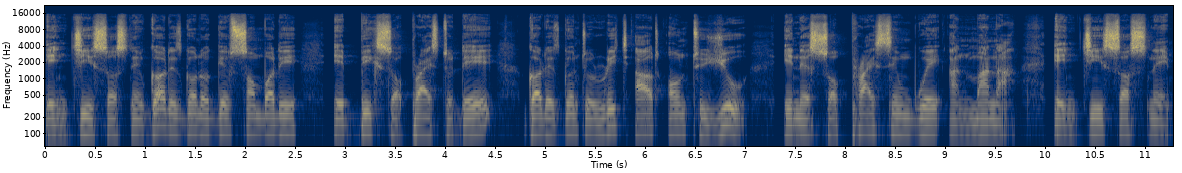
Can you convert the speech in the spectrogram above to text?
in Jesus' name. God is going to give somebody a big surprise today. God is going to reach out unto you in a surprising way and manner in Jesus' name.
